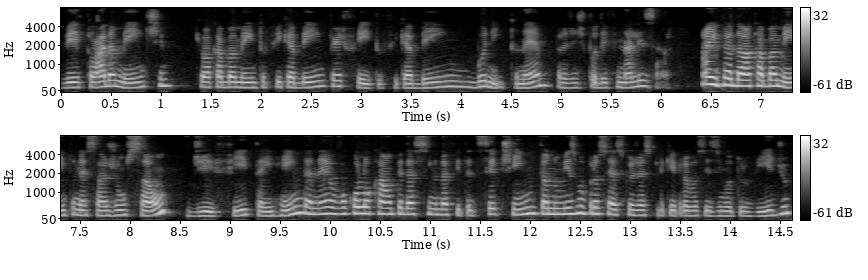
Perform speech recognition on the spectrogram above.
ver claramente que o acabamento fica bem perfeito, fica bem bonito, né? Pra gente poder finalizar. Aí, para dar o acabamento nessa junção de fita e renda, né, eu vou colocar um pedacinho da fita de cetim. Então, no mesmo processo que eu já expliquei para vocês em outro vídeo,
